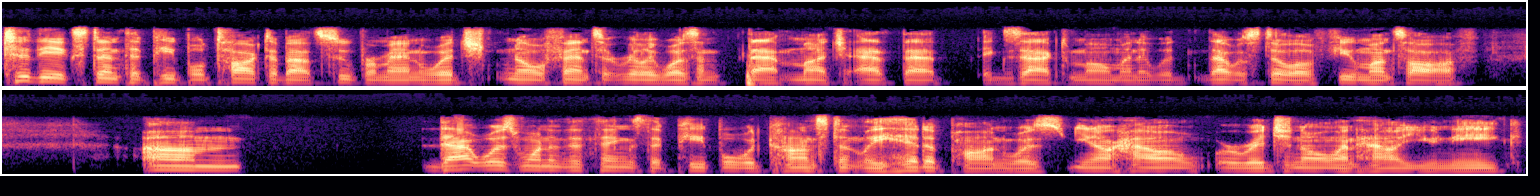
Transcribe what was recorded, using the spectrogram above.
to the extent that people talked about Superman, which no offense, it really wasn't that much at that exact moment. It would that was still a few months off. Um, that was one of the things that people would constantly hit upon was you know how original and how unique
